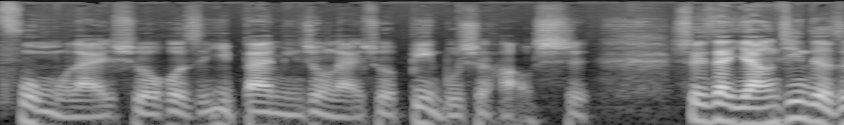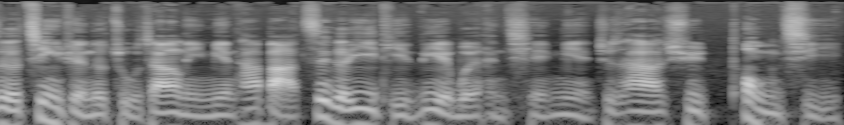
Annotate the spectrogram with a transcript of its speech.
父母来说，或者一般民众来说，并不是好事。所以在杨金的这个竞选的主张里面，他把这个议题列为很前面，就是他要去痛击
